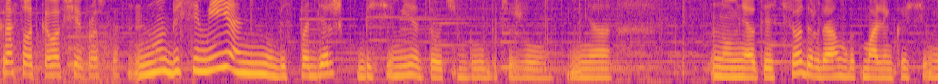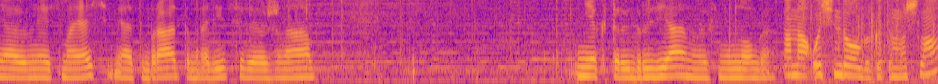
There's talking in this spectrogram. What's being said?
Красотка вообще просто. Ну, без семьи, ну, без поддержки, без семьи это очень было бы тяжело. У меня, ну, у меня вот есть Федор, да, мы как маленькая семья, и у меня есть моя семья, это брат, там родители, жена, некоторые друзья, но их немного. Она очень долго к этому шла,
